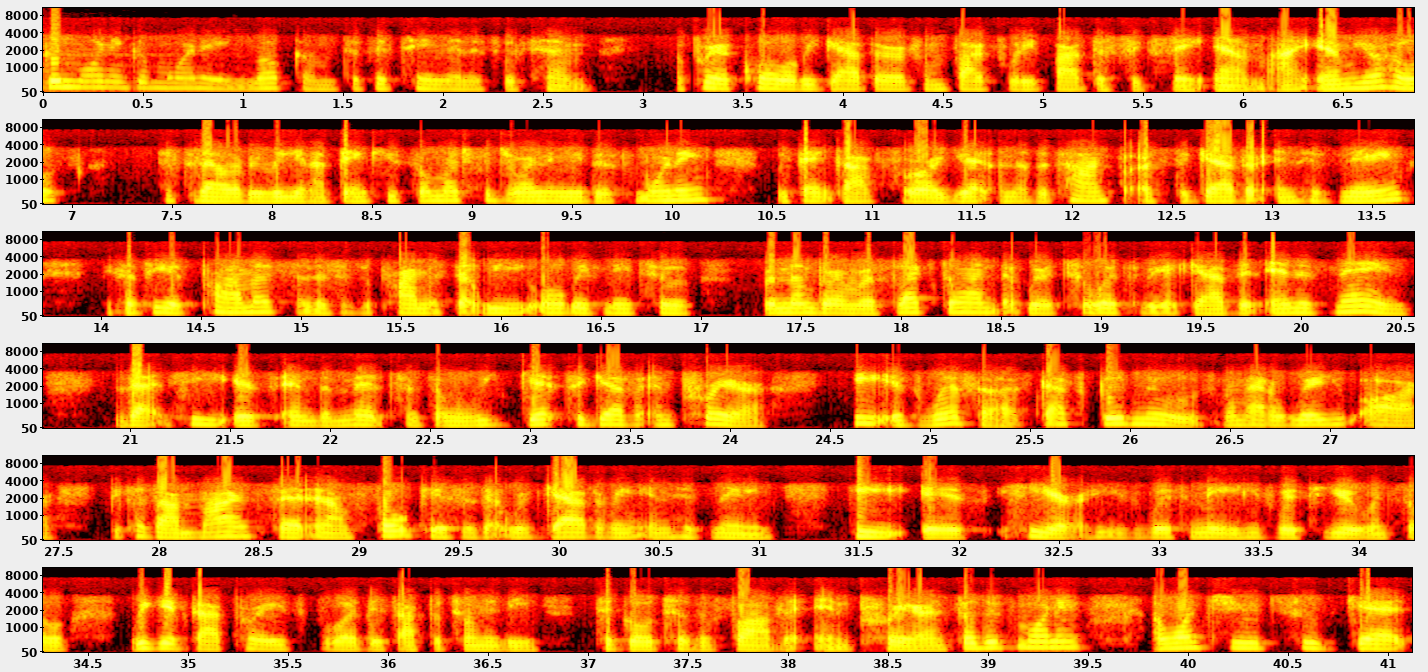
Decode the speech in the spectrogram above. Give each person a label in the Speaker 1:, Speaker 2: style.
Speaker 1: Good morning, good morning. Welcome to 15 Minutes with Him, a prayer call where we gather from 5:45 to 6 a.m. I am your host, Sister Valerie Lee, and I thank you so much for joining me this morning. We thank God for yet another time for us to gather in His name because He has promised, and this is a promise that we always need to remember and reflect on, that where two or three are gathered in His name, that He is in the midst. And so when we get together in prayer, he is with us. That's good news, no matter where you are, because our mindset and our focus is that we're gathering in His name. He is here. He's with me. He's with you. And so we give God praise for this opportunity to go to the Father in prayer. And so this morning, I want you to get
